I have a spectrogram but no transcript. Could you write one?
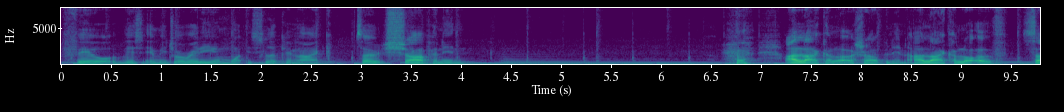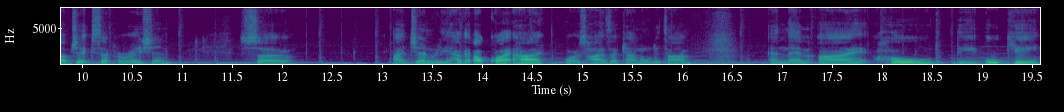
feel of this image already and what it's looking like. So sharpening. I like a lot of sharpening. I like a lot of subject separation. So I generally have it up quite high or as high as I can all the time. And then I hold the Alt key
